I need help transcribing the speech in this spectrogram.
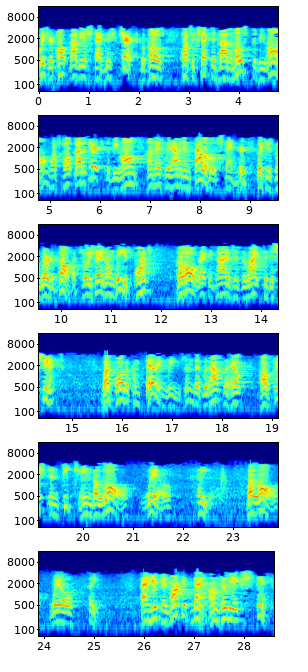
which are taught by the established church, because what's accepted by the most could be wrong, what's taught by the church could be wrong, unless we have an infallible standard, which is the Word of God. So he says on these points, the law recognizes the right to dissent, but for the compelling reason that without the help of Christian teaching, the law will fail. The law will fail. And you can mark it down to the extent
